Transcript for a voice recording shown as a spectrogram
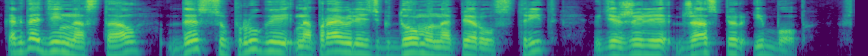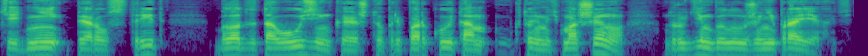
Когда день настал, Д с супругой направились к дому на Перл-стрит, где жили Джаспер и Боб. В те дни Перл-стрит была до того узенькая, что припаркуй там кто-нибудь машину, другим было уже не проехать.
